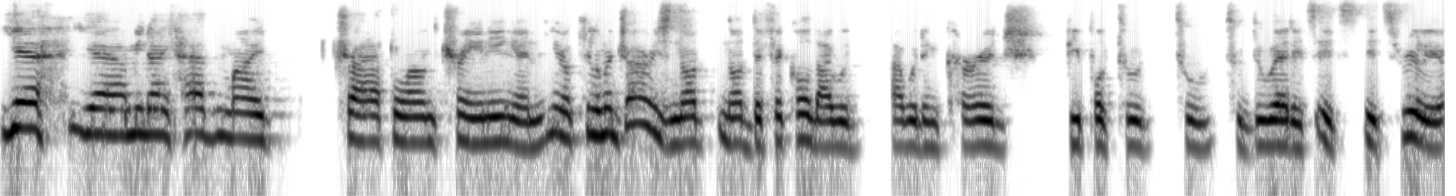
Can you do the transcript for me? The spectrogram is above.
Yeah, yeah. I mean, I had my triathlon training, and you know, Kilimanjaro is not not difficult. I would I would encourage people to to to do it. It's it's it's really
